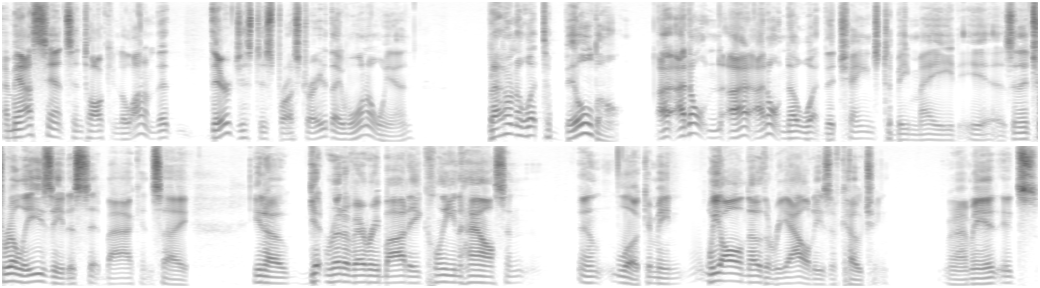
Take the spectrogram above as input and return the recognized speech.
I mean, I sense in talking to a lot of them that they're just as frustrated. They want to win, but I don't know what to build on. I, I don't. I, I don't know what the change to be made is, and it's real easy to sit back and say, you know, get rid of everybody, clean house, and and look. I mean, we all know the realities of coaching. I mean, it, it's.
